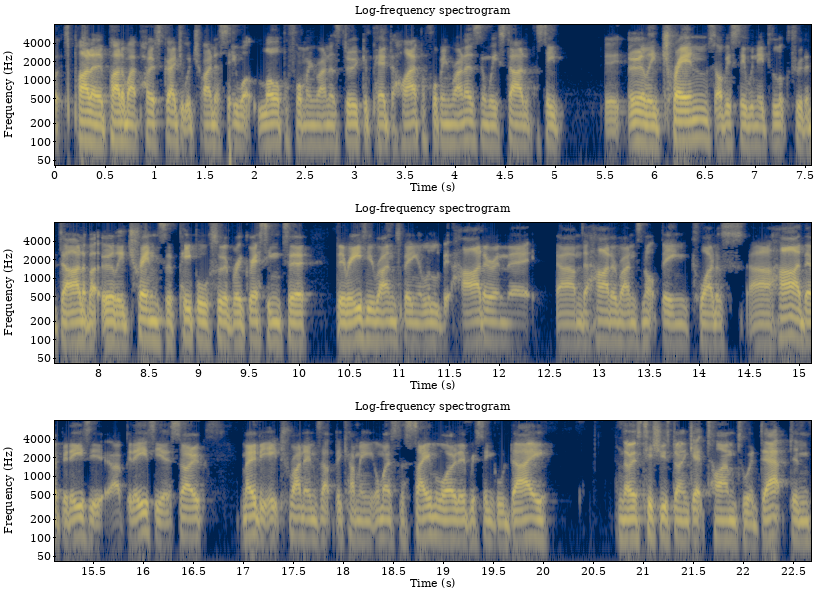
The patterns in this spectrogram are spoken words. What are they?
it's part of part of my postgraduate. We're trying to see what lower performing runners do compared to higher performing runners, and we started to see uh, early trends. Obviously, we need to look through the data, but early trends of people sort of regressing to their easy runs being a little bit harder, and their um, the harder runs not being quite as uh, hard. They're a bit easier, a bit easier. So maybe each run ends up becoming almost the same load every single day, and those tissues don't get time to adapt. And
